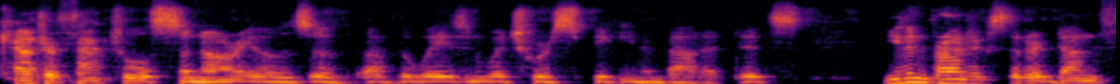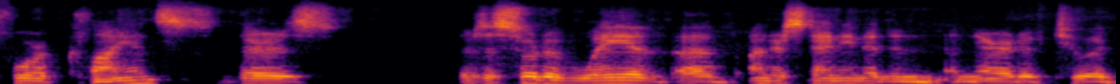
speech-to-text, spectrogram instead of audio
counterfactual scenarios of, of the ways in which we're speaking about it. It's even projects that are done for clients, there's there's a sort of way of, of understanding it and a narrative to it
